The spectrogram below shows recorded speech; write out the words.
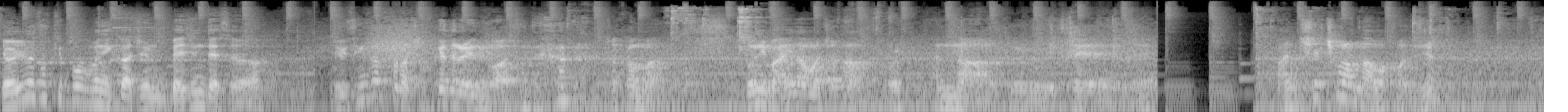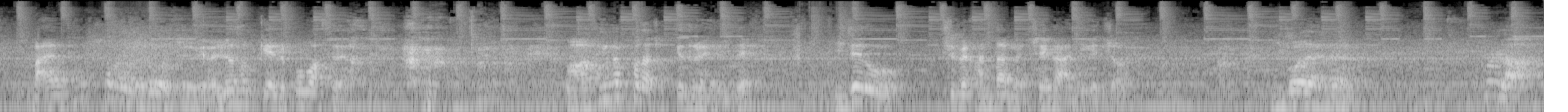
16개 뽑으니까 지금 매진됐어요. 여기 생각보다 적게 들어있는 것 같은데. 잠깐만. 돈이 많이 남았잖아. 하나, 둘, 셋, 넷. 17,000원 남았거든요? 13,000원으로 지금 16개를 뽑았어요. 와, 생각보다 적게 들어있는데? 이대로 집에 간다면 제가 아니겠죠? 이번에는 콜라,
